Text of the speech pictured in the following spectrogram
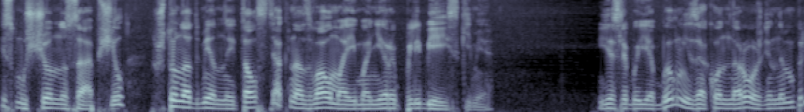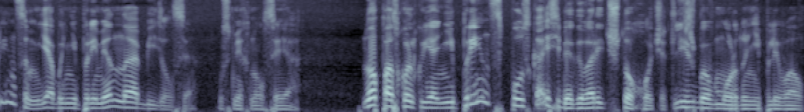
и смущенно сообщил, что надменный толстяк назвал мои манеры плебейскими. «Если бы я был незаконно рожденным принцем, я бы непременно обиделся», — усмехнулся я. «Но поскольку я не принц, пускай себе говорит, что хочет, лишь бы в морду не плевал».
